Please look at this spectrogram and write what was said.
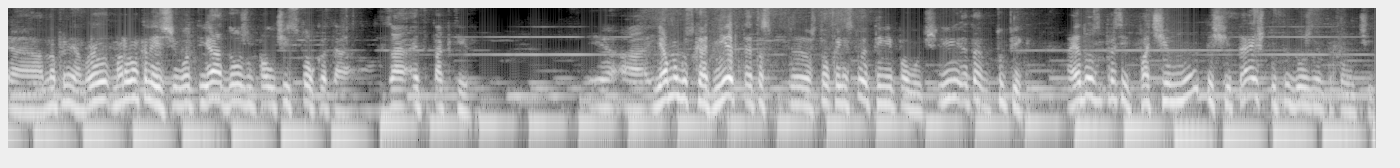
э, например, Марван Калевич, вот я должен получить столько-то за этот актив. А, я могу сказать, нет, это э, столько не стоит, ты не получишь. И это тупик. А я должен спросить, почему ты считаешь, что ты должен это получить?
